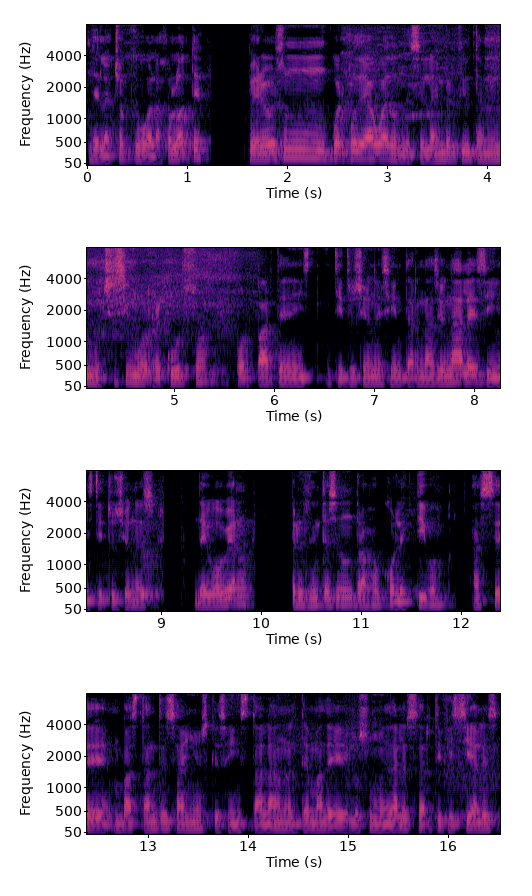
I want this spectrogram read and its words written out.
de la choque o el ajolote. Pero es un cuerpo de agua donde se le ha invertido también muchísimo recurso por parte de instituciones internacionales e instituciones de gobierno pero se hacer un trabajo colectivo. Hace bastantes años que se instalaron el tema de los humedales artificiales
